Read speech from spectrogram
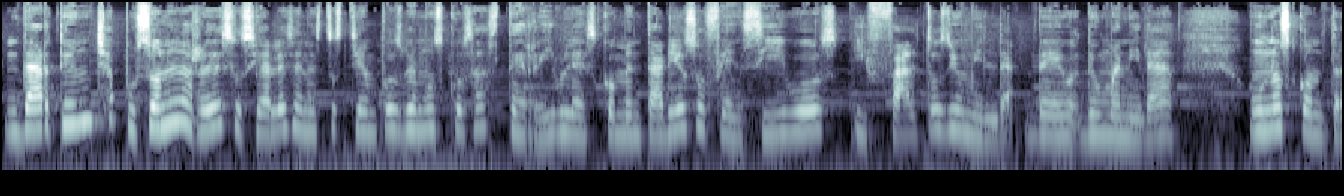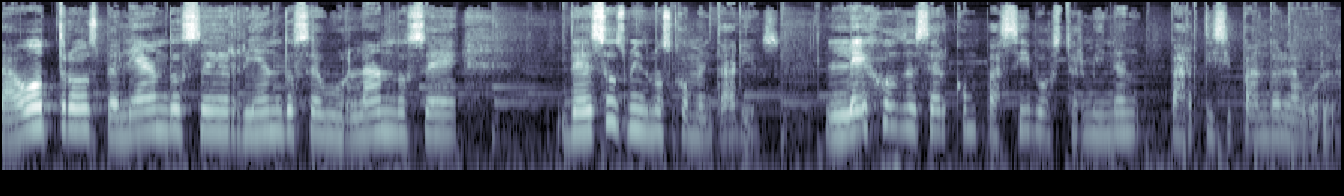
darte un chapuzón en las redes sociales en estos tiempos vemos cosas terribles, comentarios ofensivos y faltos de humildad, de, de humanidad, unos contra otros, peleándose, riéndose, burlándose, de esos mismos comentarios, lejos de ser compasivos, terminan participando en la burla.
